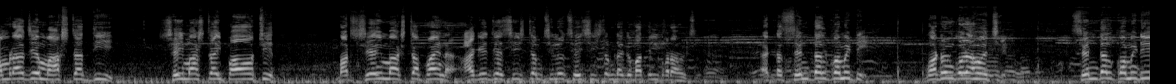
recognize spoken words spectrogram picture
আমরা যে মার্কসটা দিই, সেই মার্কসটাই পাওয়া উচিত। বাট সেই মার্কসটা পায় না। আগে যে সিস্টেম ছিল, সেই সিস্টেমটাকে বাতিল করা হয়েছে। একটা সেন্ট্রাল কমিটি গঠন করা হয়েছে। সেন্ট্রাল কমিটি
